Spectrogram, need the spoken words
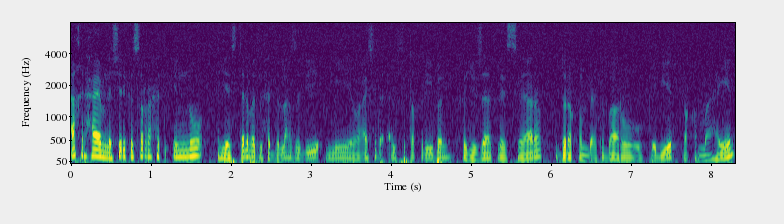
آخر حاجة من الشركة صرحت إنه هي استلمت لحد اللحظة دي 110 ألف تقريبا حجوزات للسيارة ده رقم باعتباره كبير رقم ما هين.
